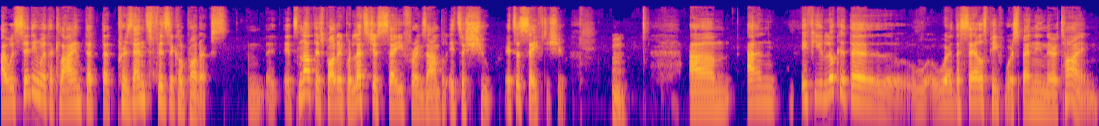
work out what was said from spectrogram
i was sitting with a client that that presents physical products and it, it's not this product but let's just say for example it's a shoe it's a safety shoe Hmm. um, and if you look at the where the salespeople were spending their time,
